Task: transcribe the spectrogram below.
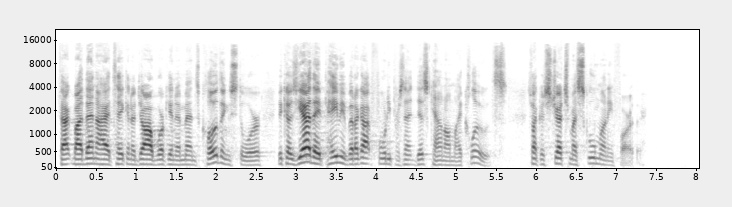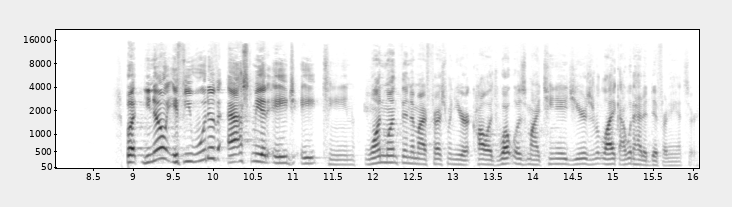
In fact, by then I had taken a job working in a men's clothing store because, yeah, they paid me, but I got 40% discount on my clothes. So I could stretch my school money farther. But you know, if you would have asked me at age 18, one month into my freshman year at college, what was my teenage years like, I would have had a different answer.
